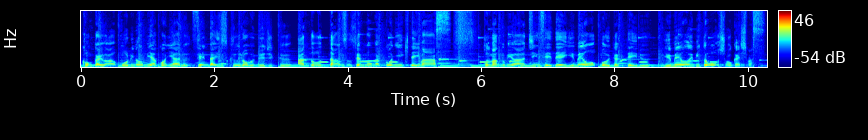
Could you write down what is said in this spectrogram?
今回は森の都にある仙台スクールオブミュージックダンス専門学校に来ています。この番組は人生で夢を追いかけている夢追い人を紹介します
